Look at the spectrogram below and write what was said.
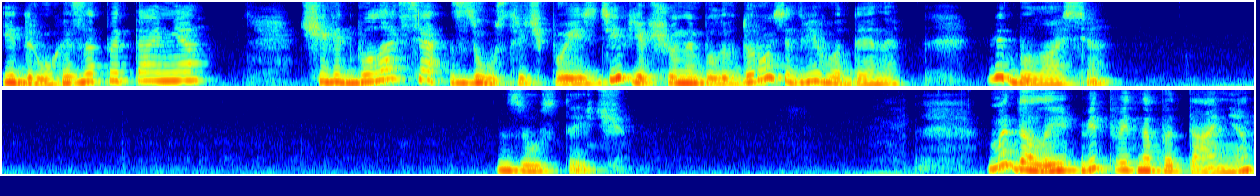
І друге запитання. Чи відбулася зустріч поїздів, якщо не були в дорозі 2 години? Відбулася. Зустріч. Ми дали відповідь на питання,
